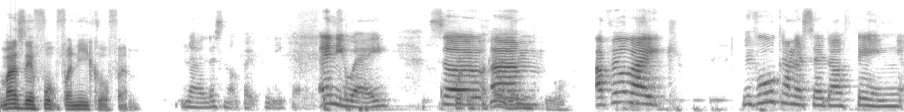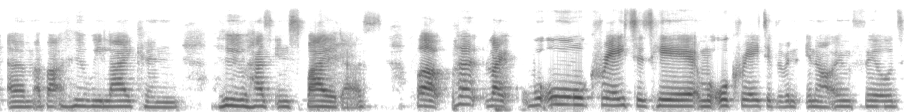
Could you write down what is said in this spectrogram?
Man say vote for Niko, fam. No, let's not vote for Niko. Anyway, so um, I feel like we've all kind of said our thing um, about who we like and who has inspired us. But per, like we're all creators here, and we're all creative in, in our own fields.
